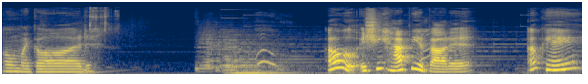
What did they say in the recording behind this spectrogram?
Oh my god. Oh, is she happy about it? Okay.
